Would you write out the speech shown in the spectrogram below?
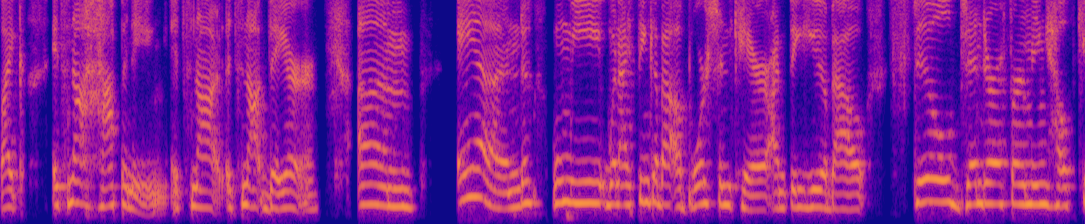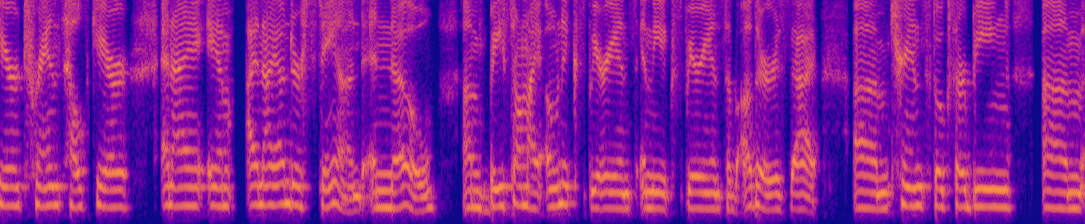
Like it's not happening. It's not, it's not there. Um, and when we when I think about abortion care, I'm thinking about still gender affirming healthcare, trans healthcare, and I am and I understand and know um, based on my own experience and the experience of others that um, trans folks are being um,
